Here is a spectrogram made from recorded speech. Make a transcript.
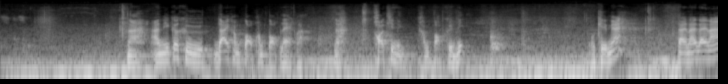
3 นะ อันนี้ก็คือได้คำตอบคำตอบแรกละนะ ข้อที่ 1คำตอบคือนี้ โอเคไหมได้นะได้นะ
